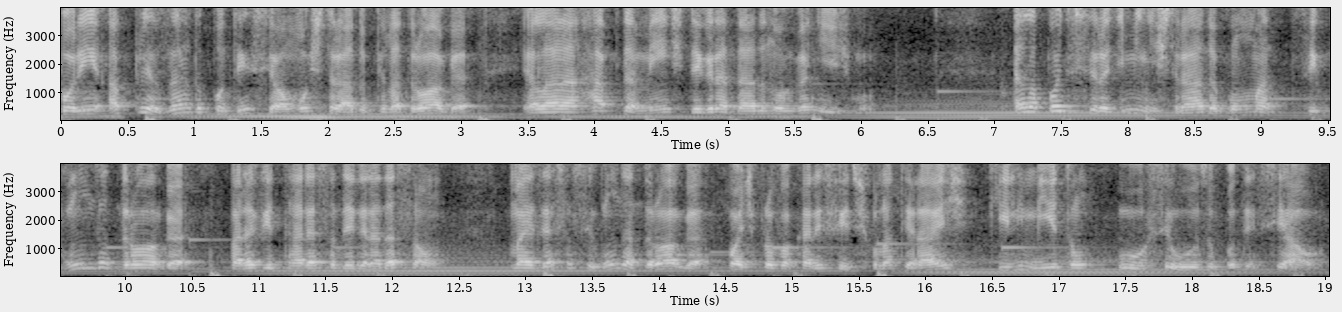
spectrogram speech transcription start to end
Porém, apesar do potencial mostrado pela droga, ela era rapidamente degradada no organismo. Ela pode ser administrada como uma segunda droga para evitar essa degradação, mas essa segunda droga pode provocar efeitos colaterais que limitam o seu uso potencial.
